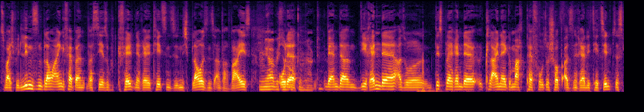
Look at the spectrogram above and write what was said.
zum Beispiel Linsen blau eingefärbt, was sehr so gut gefällt. In der Realität sind sie nicht blau, sind sie einfach weiß. Ja, habe ich Oder auch gemerkt. werden dann die Ränder, also Displayränder kleiner gemacht per Photoshop, als in der Realität sind. Das,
